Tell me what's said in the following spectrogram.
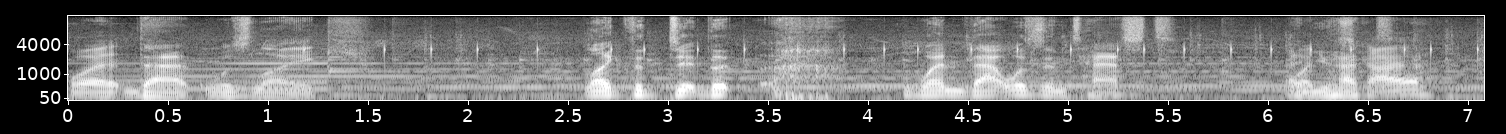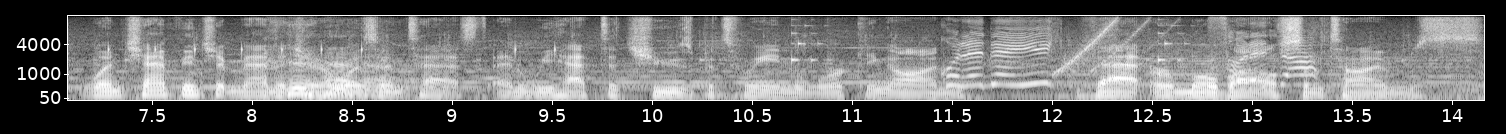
What? That was like, like the the when that was in test, and what, you had to, when Championship Manager was in test, and we had to choose between working on that or mobile sometimes.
